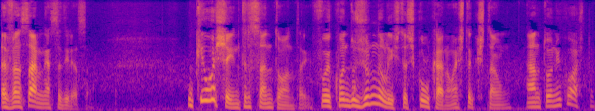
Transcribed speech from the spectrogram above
avançar nessa direção. O que eu achei interessante ontem foi quando os jornalistas colocaram esta questão a António Costa.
